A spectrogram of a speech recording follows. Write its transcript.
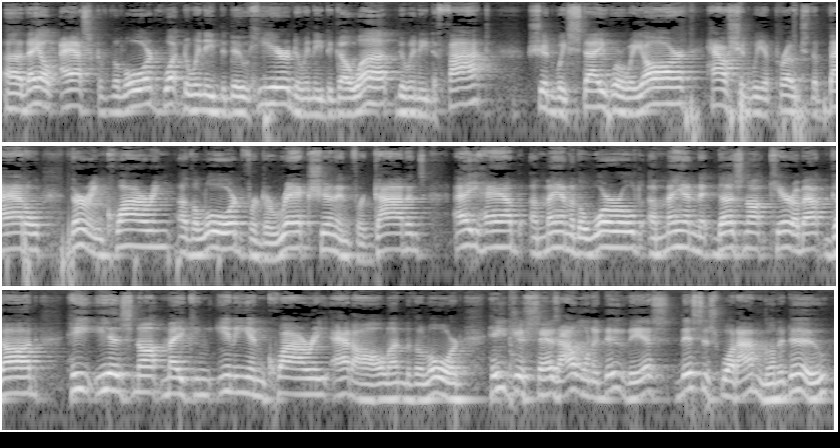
Uh, they'll ask of the Lord, What do we need to do here? Do we need to go up? Do we need to fight? Should we stay where we are? How should we approach the battle? They're inquiring of the Lord for direction and for guidance. Ahab, a man of the world, a man that does not care about God, he is not making any inquiry at all unto the Lord. He just says, I want to do this. This is what I'm going to do.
